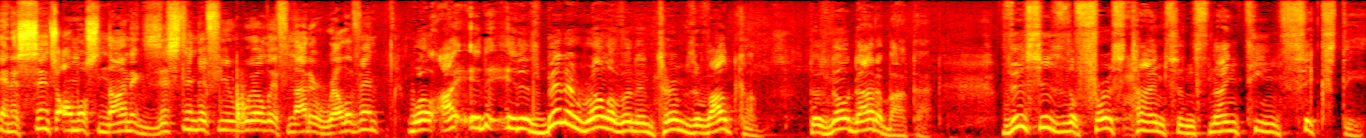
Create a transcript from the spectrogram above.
in a sense, almost non-existent, if you will, if not irrelevant. Well, I, it, it has been irrelevant in terms of outcomes. There's no doubt about that. This is the first time since 1960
